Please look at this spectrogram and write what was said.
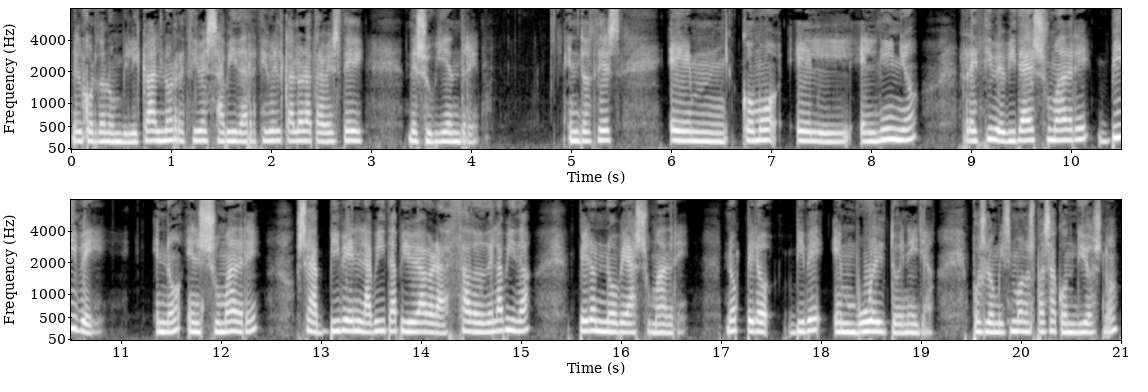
del cordón umbilical, ¿no? Recibe esa vida, recibe el calor a través de, de su vientre. Entonces, eh, como el, el, niño recibe vida de su madre, vive, ¿no? En su madre, o sea, vive en la vida, vive abrazado de la vida, pero no ve a su madre. ¿no? Pero vive envuelto en ella. Pues lo mismo nos pasa con Dios, ¿no?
